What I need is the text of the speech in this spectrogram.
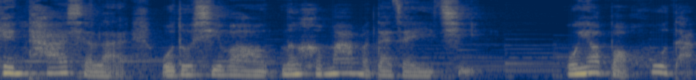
天塌下来，我都希望能和妈妈待在一起。我要保护她。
